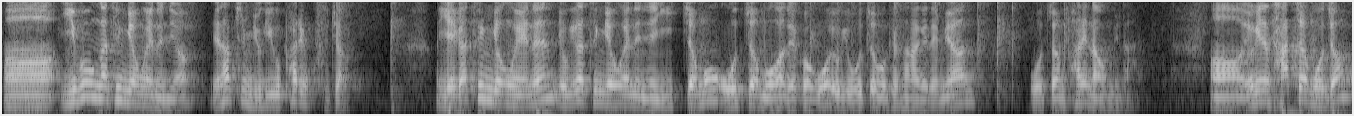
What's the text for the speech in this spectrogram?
어, 이 부분 같은 경우에는요. 얘는 합치면 6이고 8이고 9죠. 얘 같은 경우에는 여기 같은 경우에는 이제 2.5, 5.5가 될 거고 여기 5.5 계산하게 되면 5.8이 나옵니다. 어, 여기는 4.5죠?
